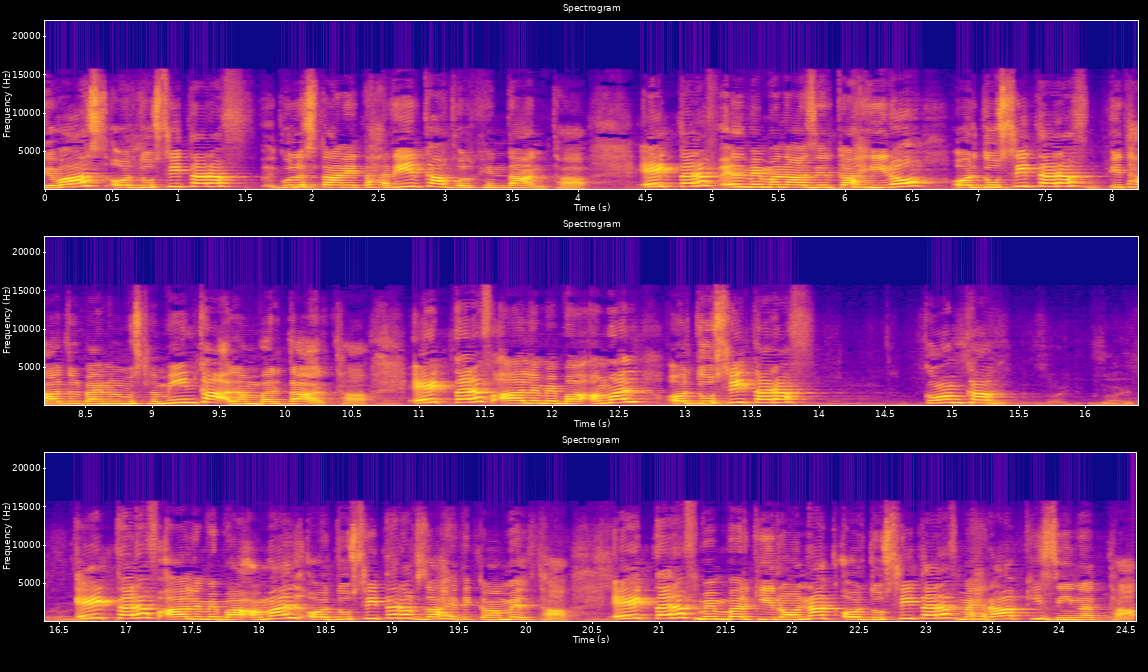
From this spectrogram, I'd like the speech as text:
गिवास और दूसरी तरफ़ गुलस्तान तहरीर का गुलखिंदान था। एक तरफ़ इल्म मनाजिर का हीरो और दूसरी तरफ़ इतिहादुलबैनमसलमिन का अलम्बरदार था। एक तरफ़ आलम बाअमल और दूसरी तरफ़ कौम का एक तरफ़ आलम बामल और दूसरी तरफ़ जाहिद कामिल था। एक तरफ़ मिंबर की रौनक और दूसरी तरफ़ महराब की जीनत था।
